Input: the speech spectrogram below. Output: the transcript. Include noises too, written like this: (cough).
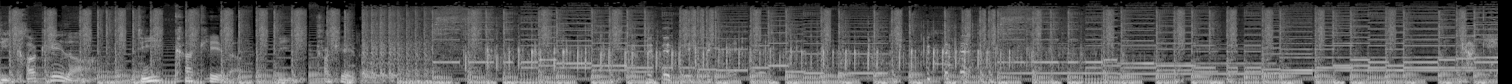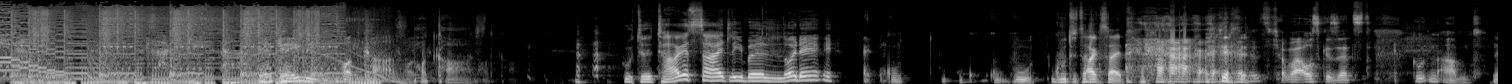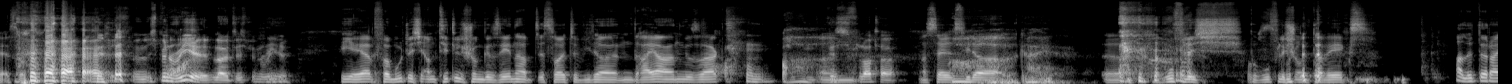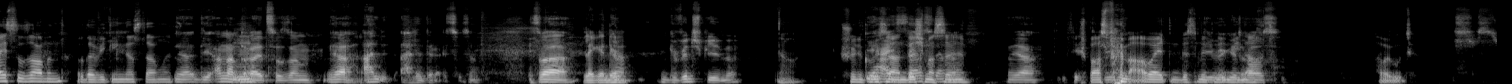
Die Krakela. Die Krakela. Die Krakela. Der Gaming Podcast. Podcast. Gute Tageszeit, liebe Leute. Gut, gu- gute Tageszeit. (laughs) ich habe mal ausgesetzt. Guten Abend. Ja, ist so. (laughs) ich, bin, ich bin real, Leute, ich bin real. Wie ihr vermutlich am Titel schon gesehen habt, ist heute wieder ein Dreier angesagt. Oh, Ist Ähm, flotter. Marcel ist wieder geil. äh, beruflich, beruflich (laughs) unterwegs. Alle drei zusammen. Oder wie ging das damals? Ja, die anderen Mhm. drei zusammen. Ja, alle, alle drei zusammen. Es war Legendär. ein Gewinnspiel, ne? Ja. Schöne Grüße an dich, das Marcel. Ja, Viel Spaß Liebe- beim Arbeiten bis mitten Liebe in die Nacht. raus. Aber gut,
